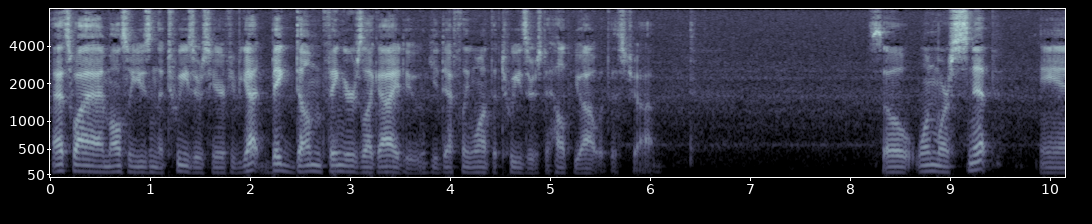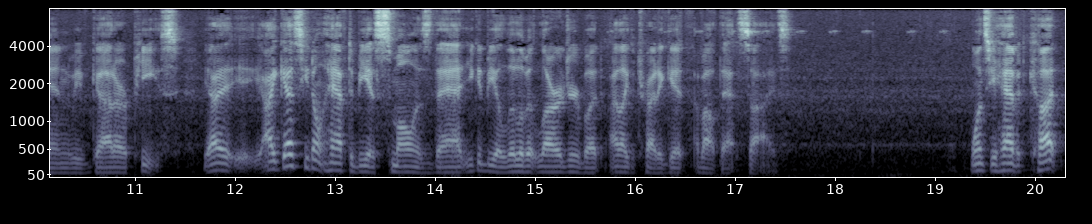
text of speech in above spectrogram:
That's why I'm also using the tweezers here. If you've got big dumb fingers like I do, you definitely want the tweezers to help you out with this job. So one more snip and we've got our piece. Yeah, I guess you don't have to be as small as that. You could be a little bit larger, but I like to try to get about that size. Once you have it cut,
